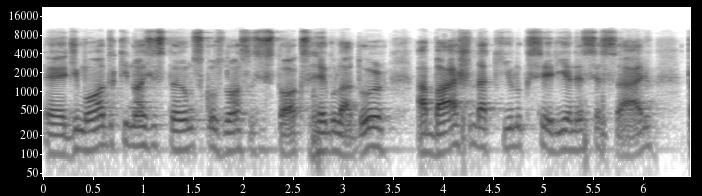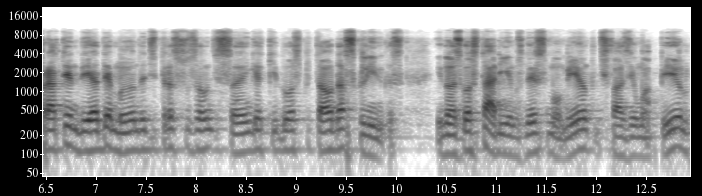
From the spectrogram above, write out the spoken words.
É, de modo que nós estamos com os nossos estoques regulador abaixo daquilo que seria necessário para atender a demanda de transfusão de sangue aqui do Hospital das Clínicas. E nós gostaríamos, nesse momento, de fazer um apelo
